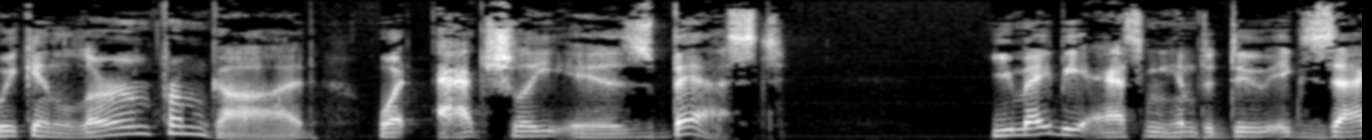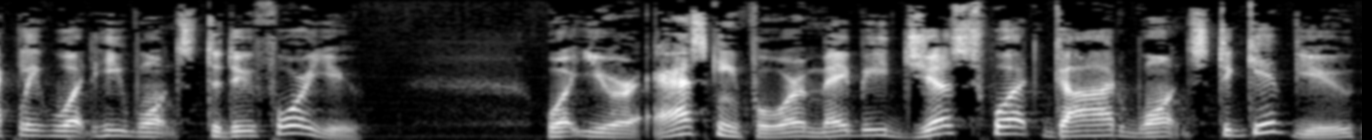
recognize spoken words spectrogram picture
we can learn from God what actually is best. You may be asking Him to do exactly what He wants to do for you. What you are asking for may be just what God wants to give you,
